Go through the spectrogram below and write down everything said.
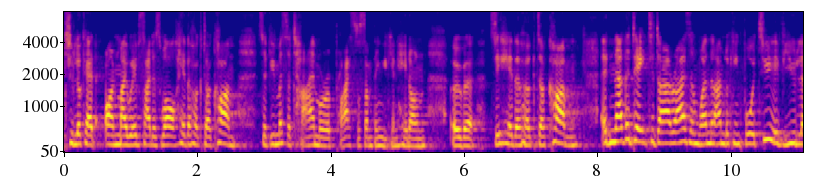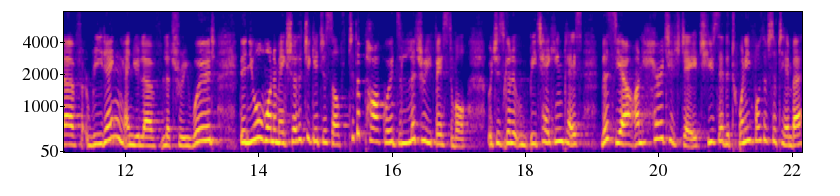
to look at on my website as well, heatherhook.com. So if you miss a time or a price or something, you can head on over to heatherhook.com. Another date to diarize and one that I'm looking forward to. If you love reading and you love literary word, then you will want to make sure that you get yourself to the Parkwords Literary Festival, which is going to be taking place this year on Heritage Day, Tuesday, the 24th of September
